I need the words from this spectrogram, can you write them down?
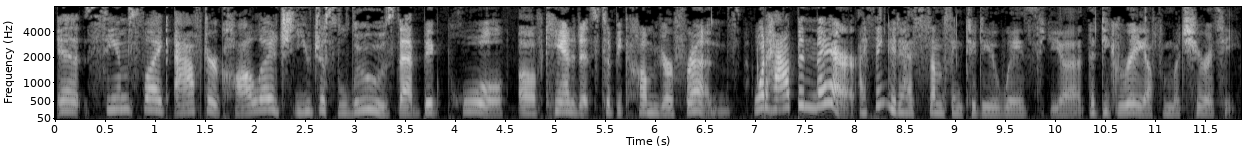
it seems like after college, you just lose that big pool of candidates to become your friends? What happened there? I think it has something to do with uh, the degree of maturity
